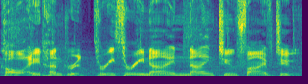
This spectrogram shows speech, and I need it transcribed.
Call 800 339 9252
